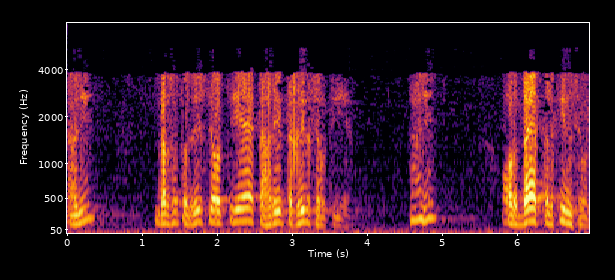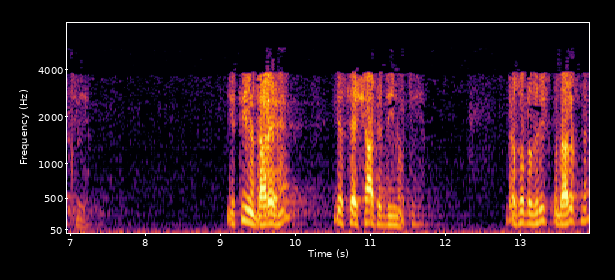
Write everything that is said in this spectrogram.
ہاں جی؟ درس و تدریس سے ہوتی ہے، تحریر تقریر سے ہوتی ہے ہاں جی؟ اور بیت تلقین سے ہوتی ہے۔ یہ تین ادارے ہیں جس سے اشاعت دین ہوتی ہے۔ درس و تدریس مدارس میں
